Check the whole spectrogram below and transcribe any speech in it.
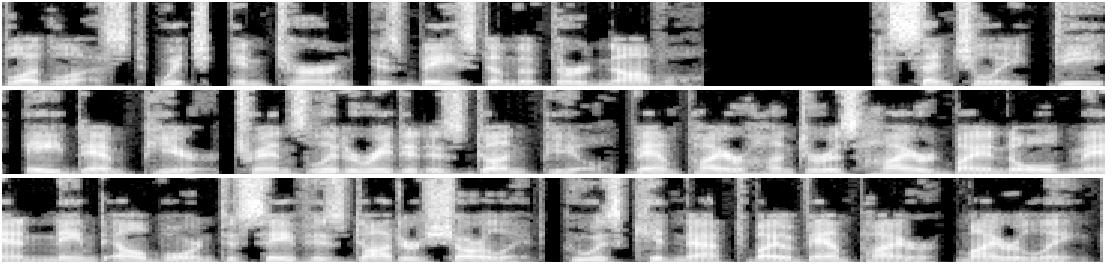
Bloodlust which, in turn, is based on the third novel. Essentially, D. A. dhampir transliterated as dunpeal vampire hunter is hired by an old man named Elbourne to save his daughter Charlotte, who was kidnapped by a vampire, Meier Link.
